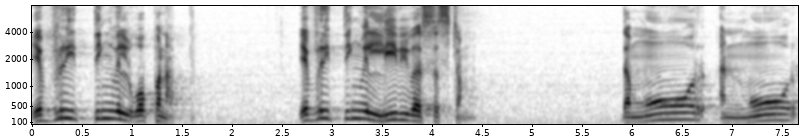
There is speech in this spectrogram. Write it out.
everything will open up. Everything will leave your system. The more and more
